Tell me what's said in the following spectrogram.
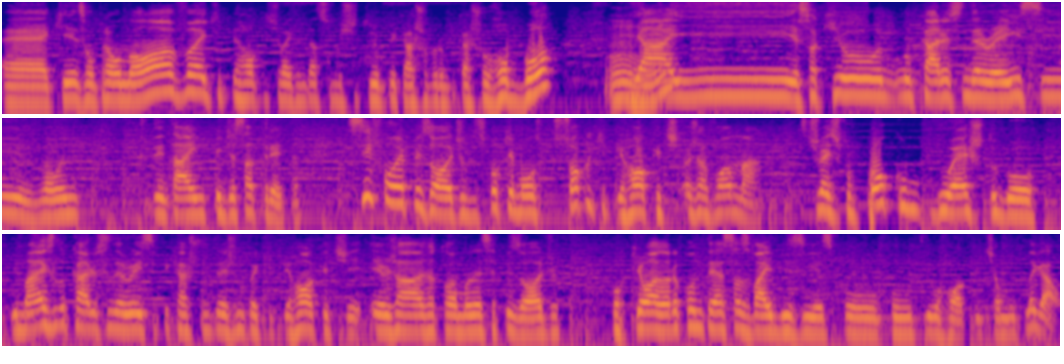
É, que eles vão pra uma nova, a equipe Rocket vai tentar substituir o Pikachu por um Pikachu robô. Uhum. E aí. Só que o Lucario e o Cinderace vão tentar impedir essa treta. Se for um episódio dos Pokémon só com a equipe Rocket, eu já vou amar. Se tiver, tipo, pouco do Ash do Go e mais Lucario, Cinderace e Pikachu interagindo com a equipe Rocket, eu já, já tô amando esse episódio. Porque eu adoro quando tem essas vibezinhas com, com o Rocket, é muito legal.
